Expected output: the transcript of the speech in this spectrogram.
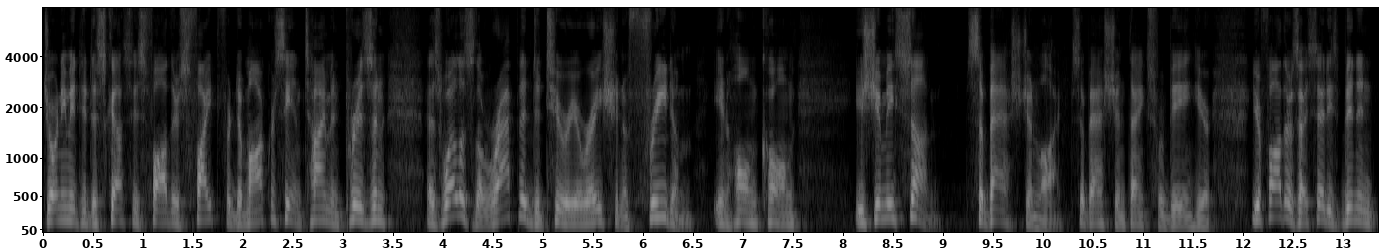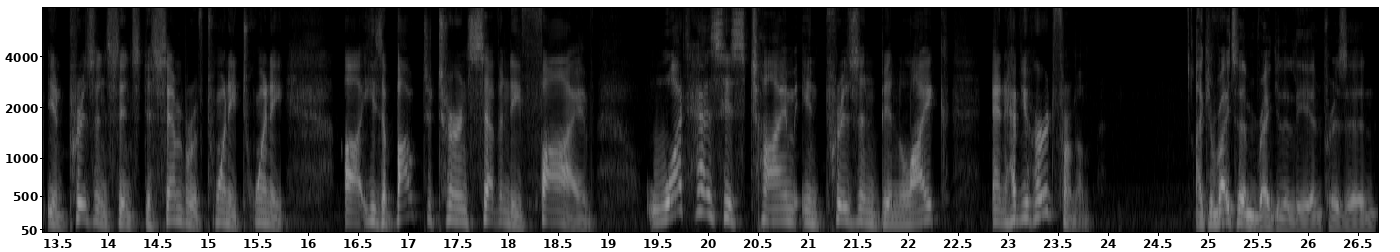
Joining me to discuss his father's fight for democracy and time in prison, as well as the rapid deterioration of freedom in Hong Kong, is Jimmy's son, Sebastian Lai. Sebastian, thanks for being here. Your father, as I said, he's been in, in prison since December of 2020. Uh, he's about to turn 75. What has his time in prison been like, and have you heard from him? I can write to him regularly in prison.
